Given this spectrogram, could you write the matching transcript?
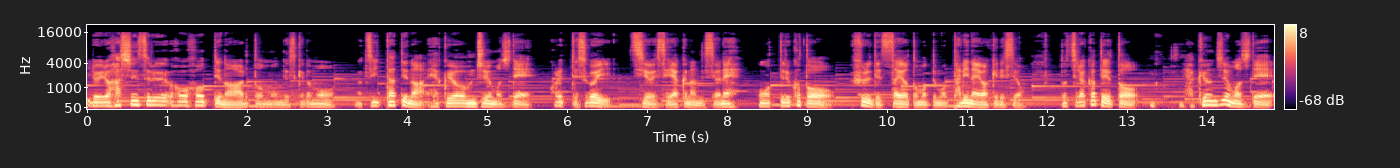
いろいろ発信する方法っていうのはあると思うんですけども、まあ、ツイッターっていうのは140文字で、これってすごい強い制約なんですよね。思ってることをフルで伝えようと思っても足りないわけですよ。どちらかというと、140文字で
